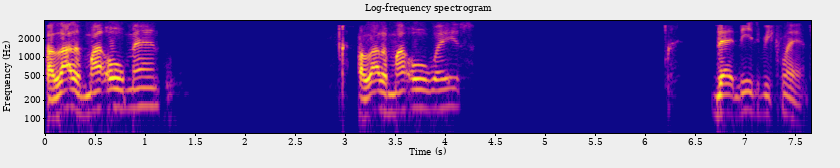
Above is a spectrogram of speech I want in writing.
a lot of my old man, a lot of my old ways that need to be cleansed.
